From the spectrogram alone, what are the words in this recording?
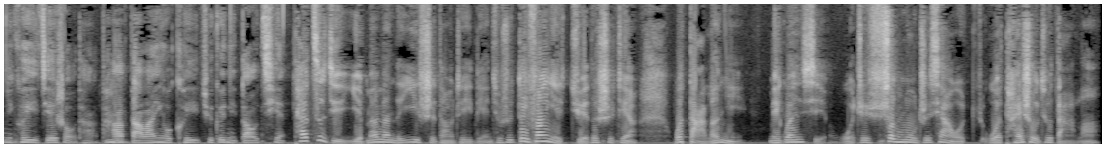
你可以接受他，他打完以后可以去跟你道歉。他自己也慢慢的意识到这一点，就是对方也觉得是这样，我打了你没关系，我这盛怒之下，我我抬手就打了，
